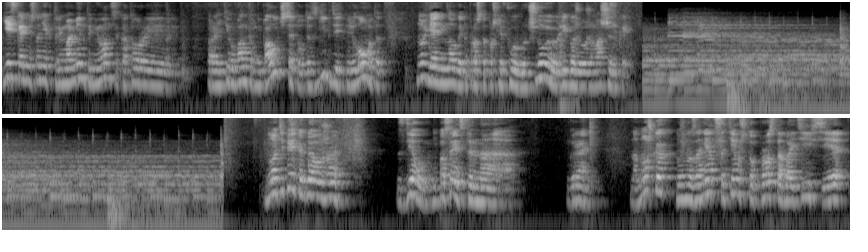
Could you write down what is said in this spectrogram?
Есть, конечно, некоторые моменты, нюансы, которые пройти рубанком не получится. Это вот изгиб здесь, перелом этот. Но я немного это просто пошлифую вручную, либо же уже машинкой. Ну а теперь, когда уже сделал непосредственно грань на ножках, нужно заняться тем, что просто обойти все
